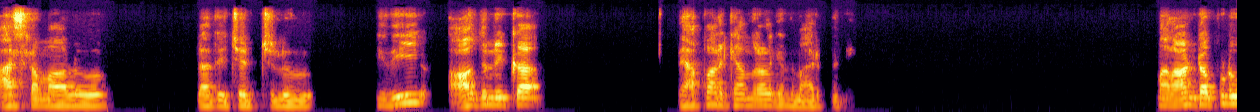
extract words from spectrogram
ఆశ్రమాలు లేకపోతే చర్చిలు ఇది ఆధునిక వ్యాపార కేంద్రాల కింద మారిపోయింది. అలాంటప్పుడు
